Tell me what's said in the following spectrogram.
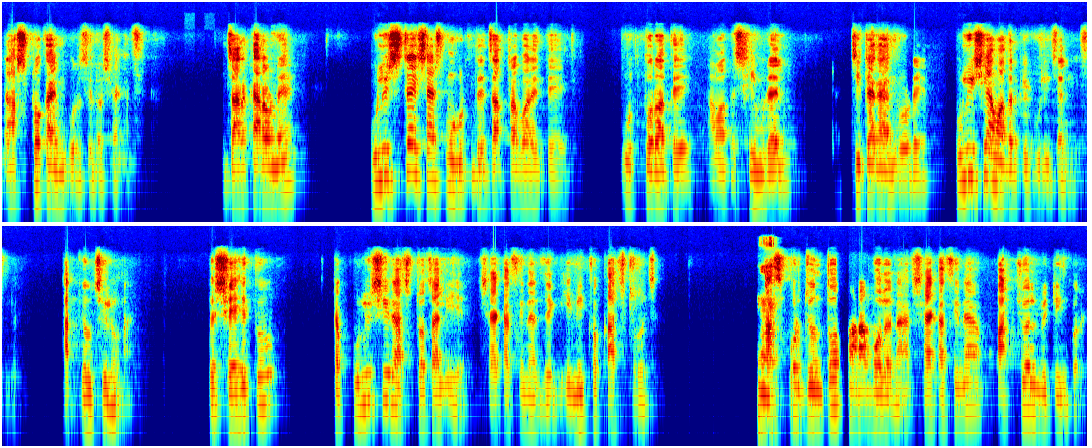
রাষ্ট্র কায়েম করেছিল শেখ হাসিনা। যার কারণে পুলিশটাই শেষ মুহূর্তে যাত্রাবাড়িতে উত্তরাতে আমাদের সিমরেল চিটাগাং রোডে পুলিশই আমাদেরকে গুলি চালিয়েছিল আর কেউ ছিল না। তো সেহেতু একটা পুলিশই রাষ্ট্র চালিয়ে শেখ হাসিনা যে ঘৃণিত কাজ করেছে আজ পর্যন্ত তারা বলে না শেখ হাসিনা ভার্চুয়াল মিটিং করে।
